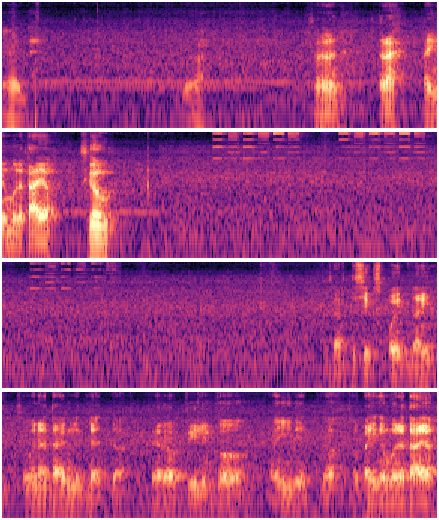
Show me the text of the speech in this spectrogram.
Ayan. Yun. Tara, pahinga muna tayo. Let's go! Thirty-six point nine. So wala tayong lagnat, no? Pero feeling ko mainit, no? So pahinga muna tayo.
